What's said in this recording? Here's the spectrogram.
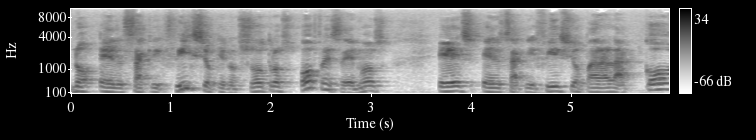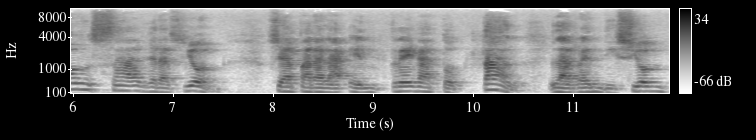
No, el sacrificio que nosotros ofrecemos es el sacrificio para la consagración, o sea, para la entrega total, la rendición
